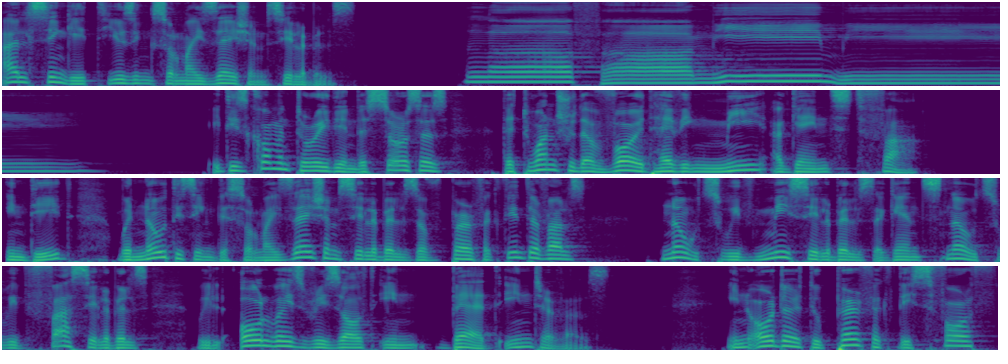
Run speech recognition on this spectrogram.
I'll sing it using solmization syllables. La, fa, mi, mi. It is common to read in the sources that one should avoid having mi against fa. Indeed, when noticing the solmization syllables of perfect intervals, notes with mi syllables against notes with fa syllables will always result in bad intervals. In order to perfect this fourth,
